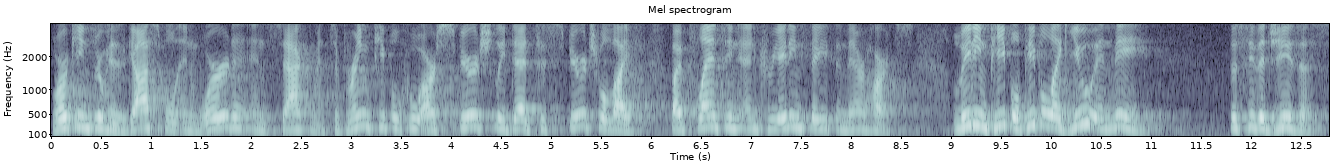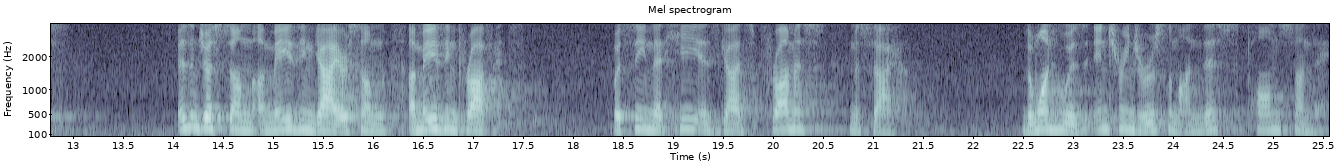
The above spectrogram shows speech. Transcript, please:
Working through his gospel in word and sacrament to bring people who are spiritually dead to spiritual life by planting and creating faith in their hearts. Leading people, people like you and me, to see that Jesus isn't just some amazing guy or some amazing prophet, but seeing that he is God's promised Messiah, the one who is entering Jerusalem on this Palm Sunday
